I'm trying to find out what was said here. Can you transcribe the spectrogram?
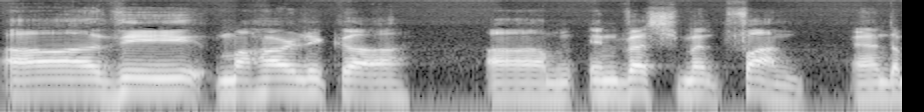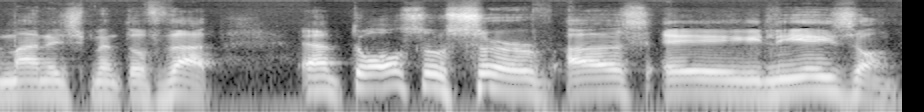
uh, the Maharlika um, Investment Fund and the management of that, and to also serve as a liaison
